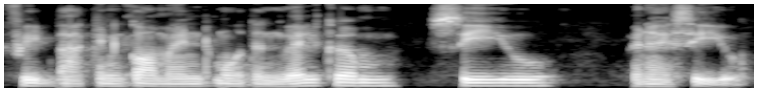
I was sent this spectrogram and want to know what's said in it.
Feedback and comment more than welcome. See you when i see you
